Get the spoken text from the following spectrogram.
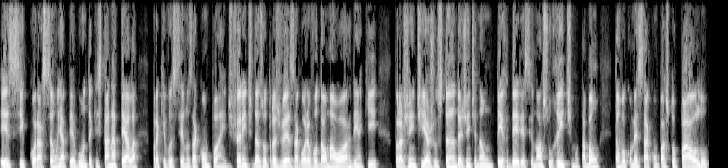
esse coração e a pergunta que está na tela para que você nos acompanhe. Diferente das outras vezes, agora eu vou dar uma ordem aqui para a gente ir ajustando, a gente não perder esse nosso ritmo, tá bom? Então vou começar com o pastor Paulo,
